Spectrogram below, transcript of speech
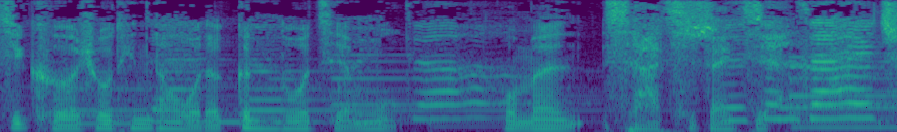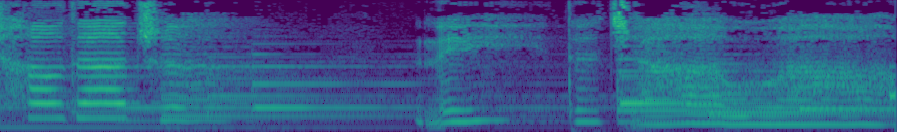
即可收听到我的更多节目。我们下期再见在敲打着你的骄傲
